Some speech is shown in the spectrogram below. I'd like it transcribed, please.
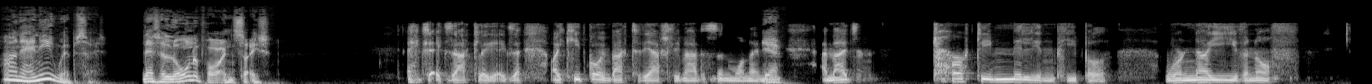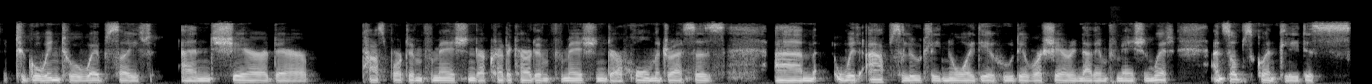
on any website, let alone a porn site. Exactly, exactly. I keep going back to the Ashley Madison one. I mean, yeah. imagine 30 million people were naive enough to go into a website and share their passport information, their credit card information, their home addresses, um, with absolutely no idea who they were sharing that information with. And subsequently, this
